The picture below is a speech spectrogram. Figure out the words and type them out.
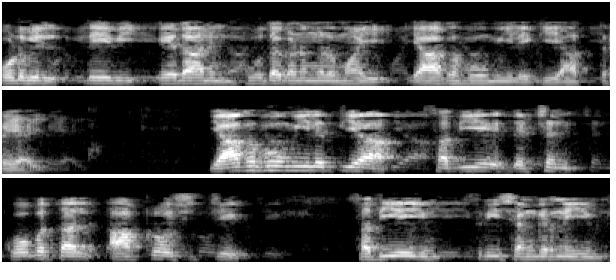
ഒടുവിൽ ദേവി ഏതാനും ഭൂതഗണങ്ങളുമായി യാഗഭൂമിയിലേക്ക് യാത്രയായി. യാഗഭൂമിയിലെത്തിയ സതിയെ ദക്ഷൻ കോപത്താൽ ആക്രോശിച്ച് സതിയെയും ശ്രീശങ്കരനെയും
